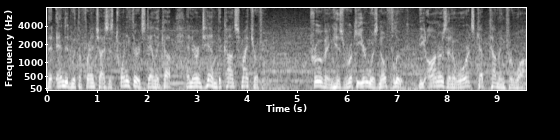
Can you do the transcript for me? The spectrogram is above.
that ended with the franchise's 23rd Stanley Cup and earned him the Conn Smythe Trophy. Proving his rookie year was no fluke, the honors and awards kept coming for Roy.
